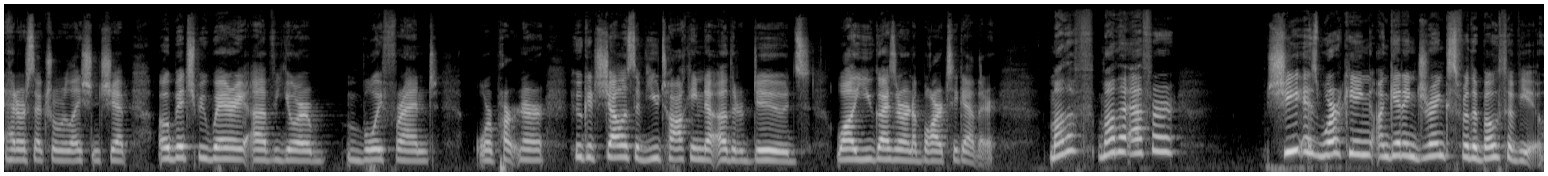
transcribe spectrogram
heterosexual relationship. Oh, bitch, be wary of your boyfriend or partner who gets jealous of you talking to other dudes while you guys are in a bar together. Mother, mother effer, she is working on getting drinks for the both of you.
